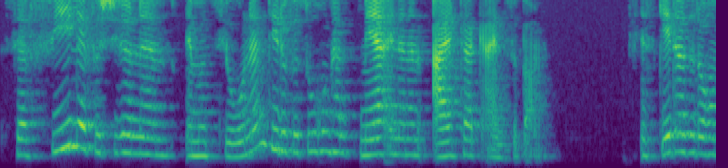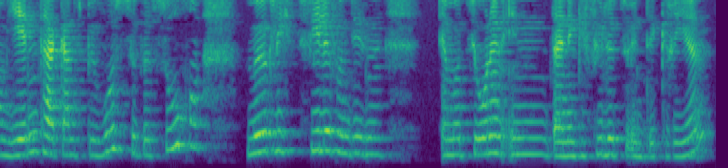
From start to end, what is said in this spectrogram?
sehr viele verschiedene Emotionen, die du versuchen kannst, mehr in deinen Alltag einzubauen. Es geht also darum, jeden Tag ganz bewusst zu versuchen, möglichst viele von diesen Emotionen in deine Gefühle zu integrieren.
